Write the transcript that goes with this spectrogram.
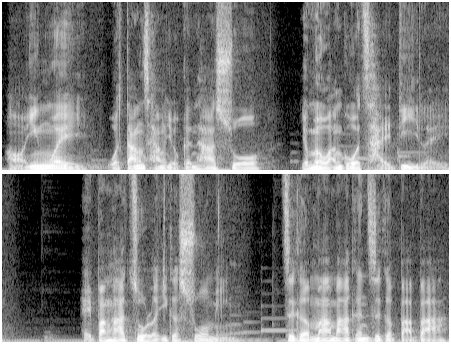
好，因为我当场有跟他说有没有玩过踩地雷，诶，帮他做了一个说明，这个妈妈跟这个爸爸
